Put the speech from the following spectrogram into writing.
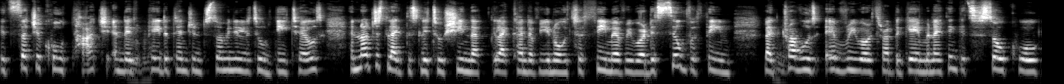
it's such a cool touch and they've mm-hmm. paid attention to so many little details and not just like this little sheen that like kind of, you know, it's a theme everywhere. This silver theme like mm. travels everywhere throughout the game and I think it's so cool.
